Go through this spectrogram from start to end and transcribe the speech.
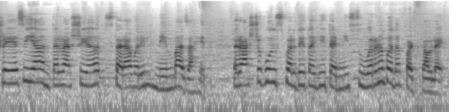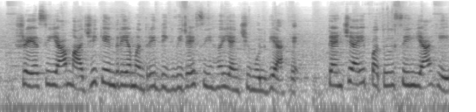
श्रेयसी या आंतरराष्ट्रीय स्तरावरील नेमबाज आहेत. राष्ट्रकुल स्पर्धेतही त्यांनी सुवर्णपदक पटकावलंय. श्रेयसी या माजी केंद्रीय मंत्री दिग्विजय सिंह यांची मुलगी आहे. त्यांची आई पतुल सिंग याही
